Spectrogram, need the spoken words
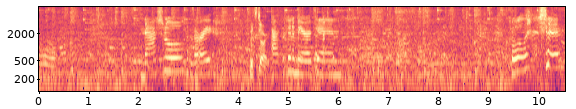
Oh. National, is that right? Good start. African American Coalition.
